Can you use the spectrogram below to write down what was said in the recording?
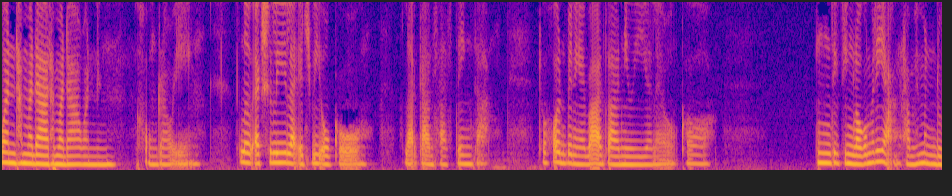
วันธรรมดาธรรมดาวันหนึ่งของเราเอง Love Actually และ HBO Go และการ fasting จาก ทุกคนเป็นยังไงบ้างจา New Year แล้วก็ จริง ๆ เราก็ไม่ได้อยากทำให้มันดู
